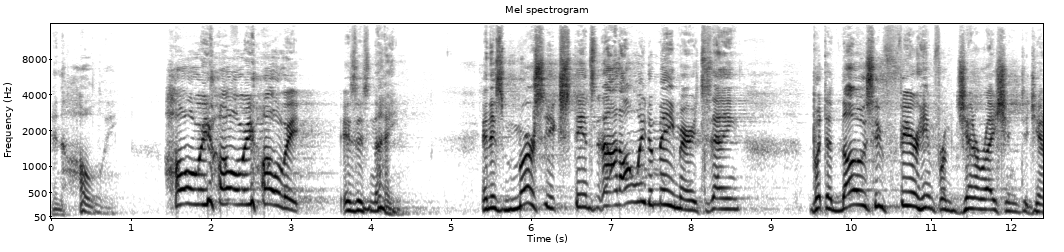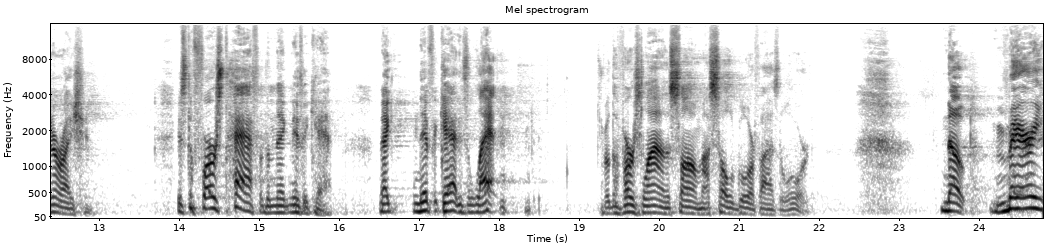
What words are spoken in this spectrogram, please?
And holy, holy, holy, holy is his name. And his mercy extends not only to me, Mary's saying, but to those who fear him from generation to generation. It's the first half of the Magnificat. Magnificat is Latin for the first line of the song, My soul glorifies the Lord. Note, Mary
